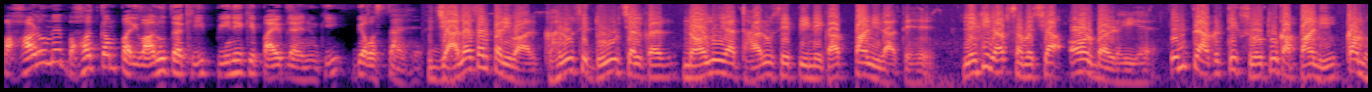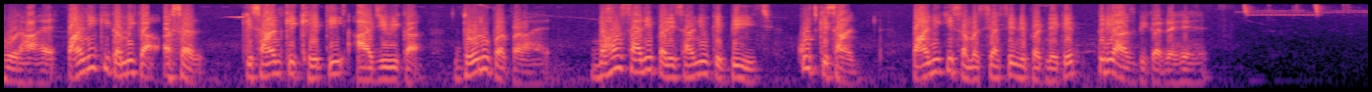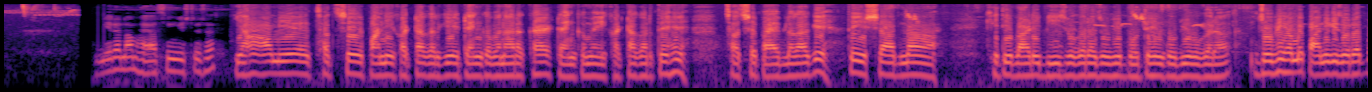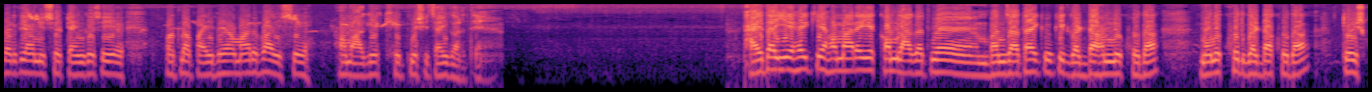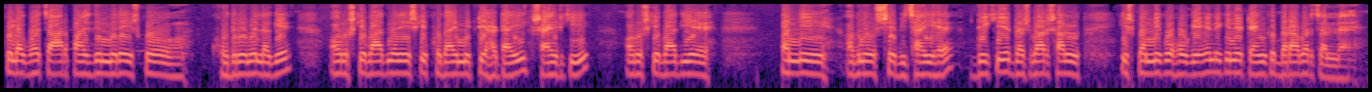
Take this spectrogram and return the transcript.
पहाड़ों में बहुत कम परिवारों तक ही पीने के पाइपलाइनों की व्यवस्थाएँ हैं। ज़्यादातर परिवार घरों से दूर चलकर नौलों या धारों से पीने का पानी लाते हैं। लेकिन अब समस्या और बढ़ रही है। इन प्राकृतिक स्रोतों का पानी कम हो रहा है। पानी की कमी का असर किसान की खेती, आजीविका दोनों पर पड़ा है। बहुत सारी परेशानियों के बीच कुछ किसान पानी की समस्या से निपटने के प्रयास भी कर रहे हैं। मेरा नाम हयात सिंह विष्णु सर। यहाँ हम ये छत से पानी इकट्ठा करके ये टैंक बना रखा है। टैंक में इकट्ठा करते हैं, छत से पाइप लगा के। तो इससे अपना खेती बाड़ी, बीज वगैरह जो भी बोते हैं, गोभी वगैरह, जो भी हमें पानी की ज़रूरत पड़ती है, हम इससे टैंक से पतला पाइप है हमारे पास, इससे हम आगे खेत में सिंचाई करते हैं। फ़ायदा ये है कि हमारा ये कम लागत में बन जाता है क्योंकि गड्ढा हमने खोदा। मैंने खुद गड्ढा खोदा तो इसको लगभग चार पाँच दिन मेरे इसको खोदने में लगे और उसके बाद मैंने इसकी खुदाई मिट्टी हटाई, साइड की और उसके बाद ये पन्नी अपने उससे बिछाई है। देखिए, दस बारह साल इस पन्नी को हो गए हैं, लेकिन ये टैंक बराबर चल रहा है।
